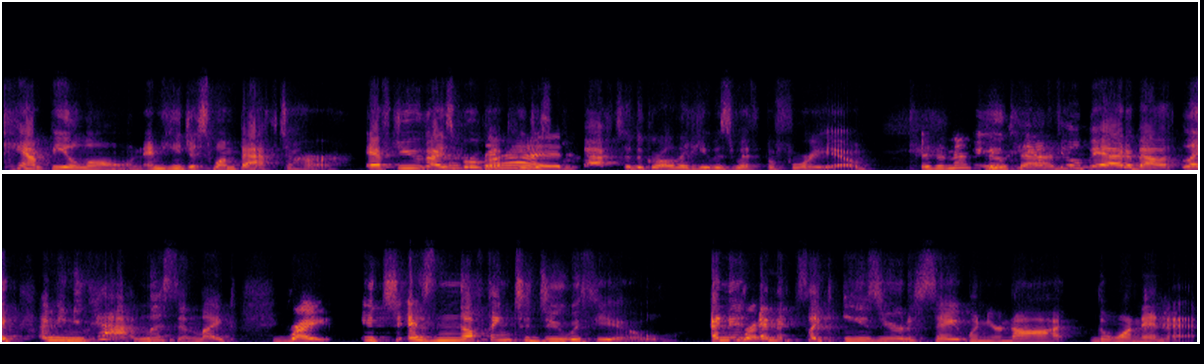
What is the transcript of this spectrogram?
can't be alone and he just went back to her. After you guys That's broke up, he just went back to the girl that he was with before you. isn't that so you can't sad feel bad about like, I mean, you can listen, like right it's has nothing to do with you. And it, Right. and it's like easier to say it when you're not the one in it.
